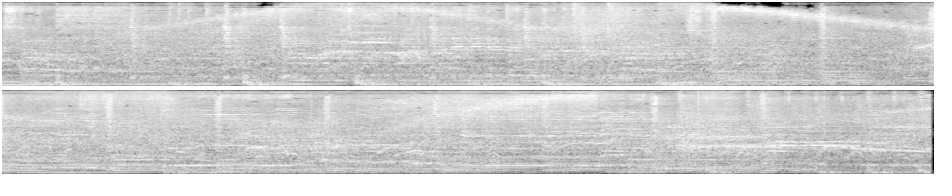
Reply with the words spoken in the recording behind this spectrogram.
rock.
